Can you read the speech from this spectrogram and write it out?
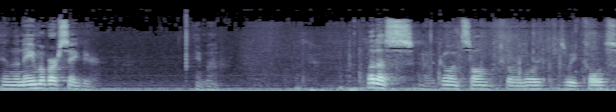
in the name of our Savior. Amen. Let us uh, go in song to our Lord as we close.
